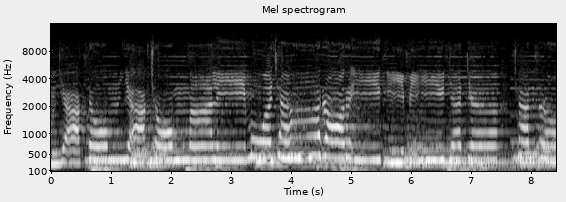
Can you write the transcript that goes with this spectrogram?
มอยากดมอยากชมมาลีมัวช้ารอรีกี่ปีจะเจอ ฉันรอ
